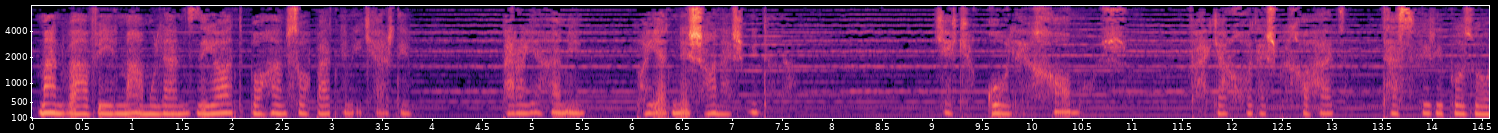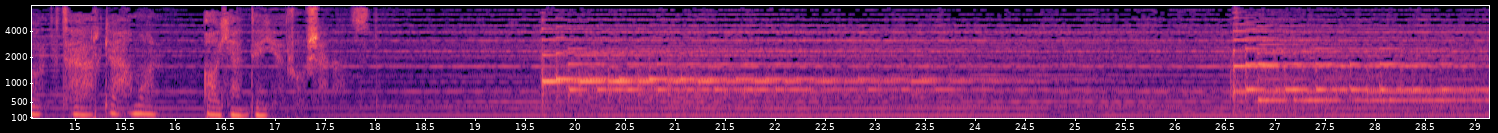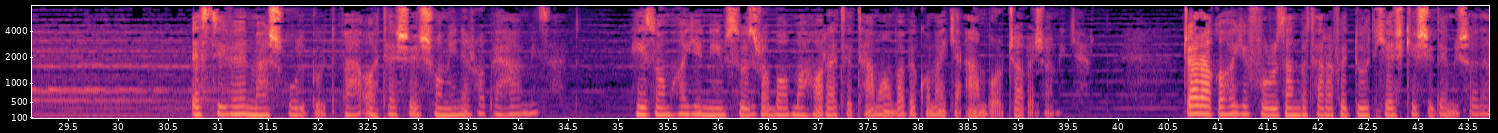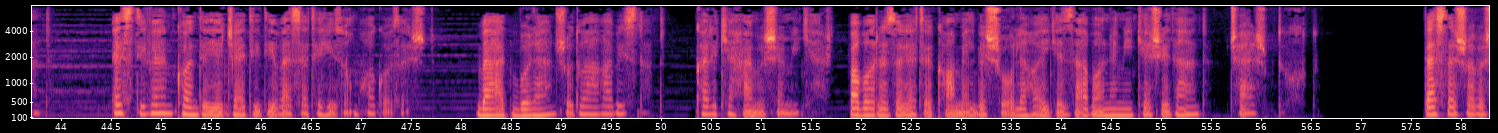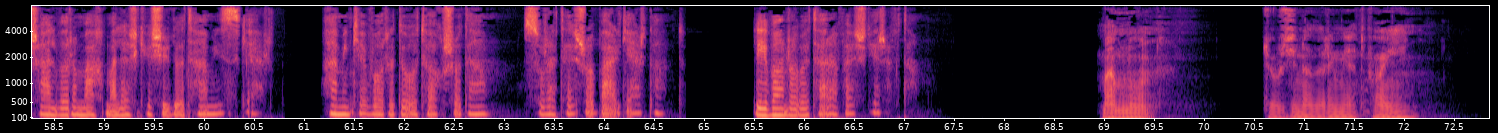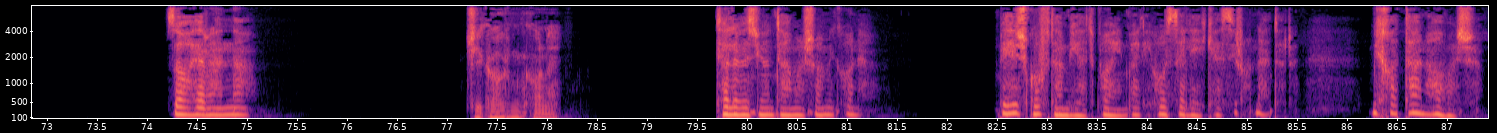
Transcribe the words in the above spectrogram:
من و ویل معمولا زیاد با هم صحبت نمی کردیم. برای همین باید نشانش می‌دادم. یک قول خاموش و اگر خودش بخواهد تصویری بزرگتر که همان آینده روشن است استیون مشغول بود و آتش شومینه را به هم می‌زد. هیزم های نیمسوز را با مهارت تمام و به کمک انبر جابجا می‌کرد. جرقه های فروزان به طرف دودکش کشیده می شدند. استیون کنده جدیدی وسط هیزم ها گذاشت. بعد بلند شد و عقب ایستاد. کاری که همیشه می کرد و با رضایت کامل به شعله هایی که زبانه می کشیدند چشم دوخت. دستش را به شلوار مخملش کشید و تمیز کرد. همین که وارد اتاق شدم صورتش را برگرداند. لیوان را به طرفش گرفتم. ممنون. جورجینا داره میاد پایین؟ ظاهرا نه. چی کار می‌کنه؟ تلویزیون تماشا می‌کنه. بهش گفتم بیاد پایین ولی حوصله کسی رو نداره. می‌خواد تنها باشه.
